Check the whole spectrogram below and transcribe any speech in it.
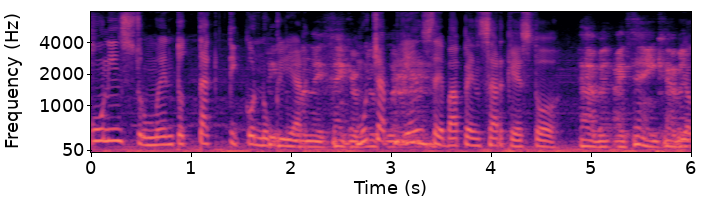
un instrumento táctico nuclear? Mucha piensa va a pensar que esto yo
